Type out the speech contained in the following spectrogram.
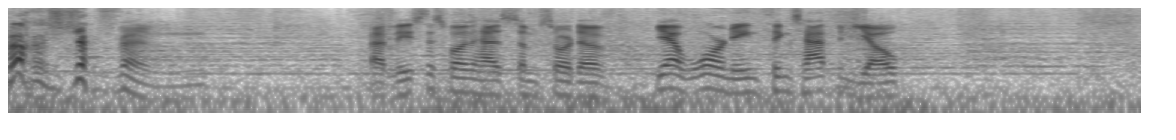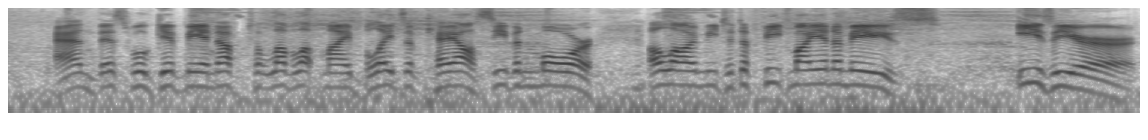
At least this one has some sort of, yeah, warning, things happen, yo. And this will give me enough to level up my Blades of Chaos even more, allowing me to defeat my enemies easier.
